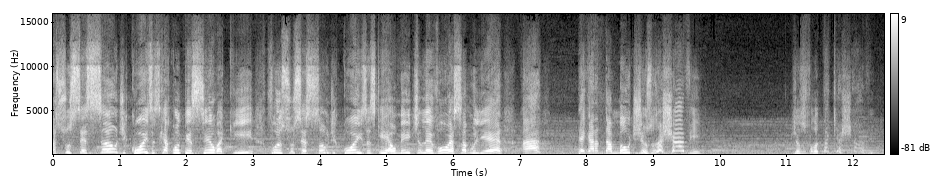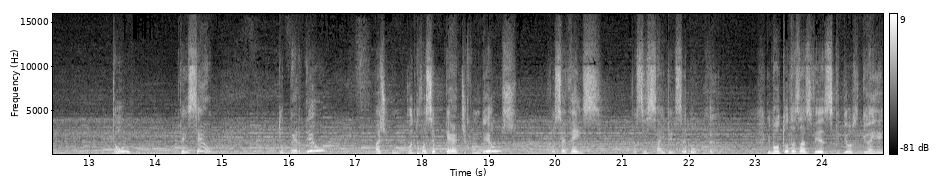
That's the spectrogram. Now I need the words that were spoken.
a sucessão de coisas que aconteceu aqui foi sucessão de coisas que realmente levou essa mulher a pegar da mão de Jesus a chave. Jesus falou: está aqui a chave. Tu venceu. Tu perdeu. Mas quando você perde com Deus, você vence. Você sai vencedor. Irmão, todas as vezes que Deus ganha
